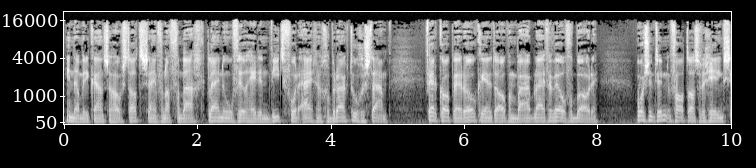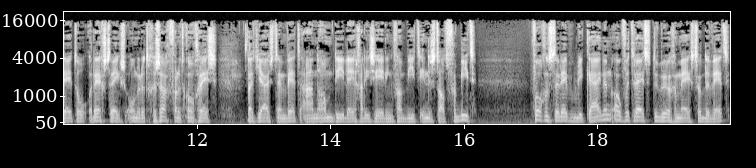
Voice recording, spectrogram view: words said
In de Amerikaanse hoofdstad zijn vanaf vandaag kleine hoeveelheden wiet voor eigen gebruik toegestaan. Verkoop en roken in het openbaar blijven wel verboden. Washington valt als regeringszetel rechtstreeks onder het gezag van het congres... dat juist een wet aannam die legalisering van wiet in de stad verbiedt. Volgens de Republikeinen overtreedt de burgemeester de wet...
